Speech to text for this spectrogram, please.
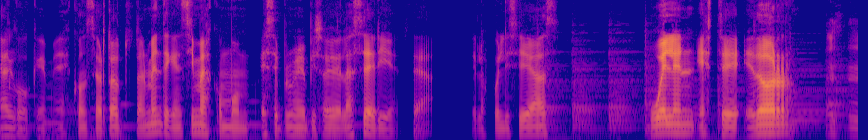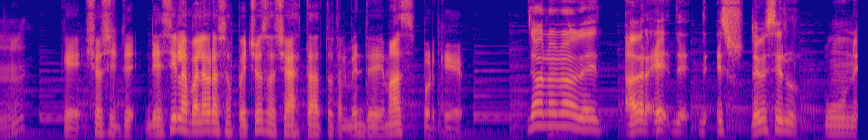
algo que me desconcertó totalmente, que encima es como ese primer episodio de la serie. O sea, que los policías huelen este hedor, que yo si te... Decir la palabra sospechosa ya está totalmente de más, porque... No, no, no. de- a ver, eh, de- de- es- debe ser un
